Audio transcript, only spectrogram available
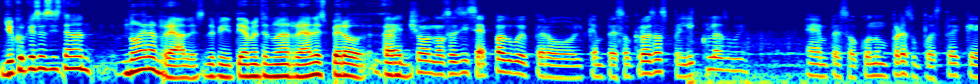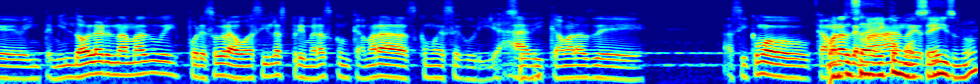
Yo creo que esas sí estaban, no eran reales, definitivamente no eran reales, pero De hecho, no sé si sepas, güey, pero el que empezó creo esas películas, güey, empezó con un presupuesto de que 20 mil dólares nada más, güey. Por eso grabó así las primeras con cámaras como de seguridad Sí. y cámaras de... Así como cámaras de ¿Cuántas hay? mano. Como seis, ¿no?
